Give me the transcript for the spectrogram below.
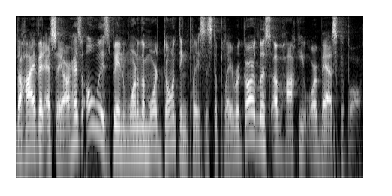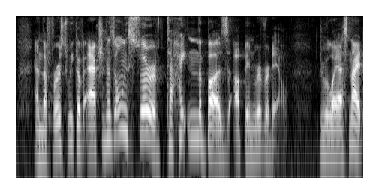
The Hive at SAR has always been one of the more daunting places to play, regardless of hockey or basketball, and the first week of action has only served to heighten the buzz up in Riverdale. Through last night,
